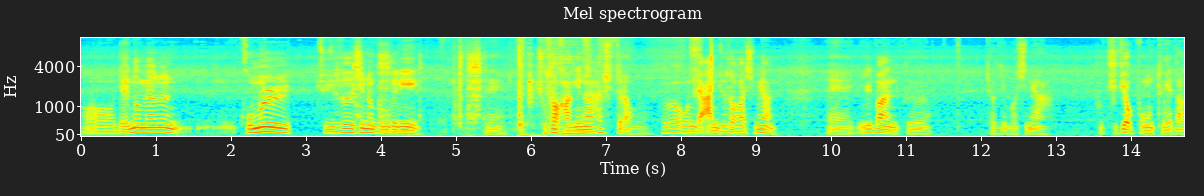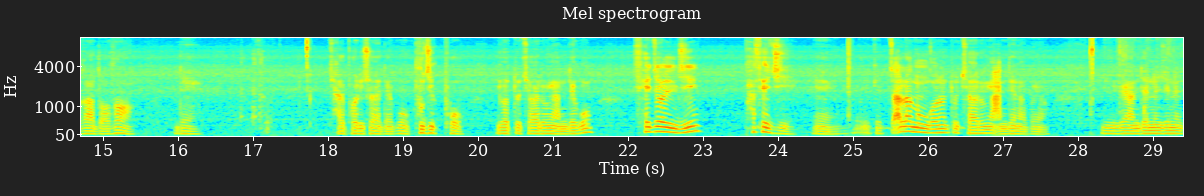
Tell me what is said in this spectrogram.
어, 내놓으면은 고물 주시는 분들이 예, 주워 가기는 하시더라고요. 그거 근데 안 주워 가시면 예, 일반 그 저기 뭐시냐 그 규격 봉투에다가 넣어서 네, 잘 버리셔야 되고 부직포 이것도 재활용이 안 되고 세절지 파쇄지 예, 이렇게 잘라 놓은 거는 또 재활용이 안 되나 봐요. 왜안 되는지는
